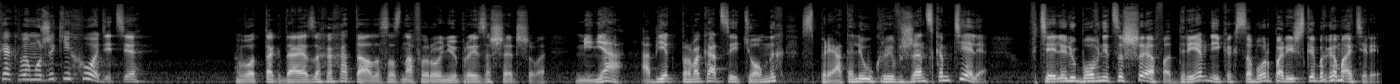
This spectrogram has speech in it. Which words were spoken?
как вы, мужики, ходите? Вот тогда я захохотал, осознав иронию произошедшего. Меня, объект провокации темных, спрятали, укрыв в женском теле. В теле любовницы шефа, древней, как собор Парижской Богоматери.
